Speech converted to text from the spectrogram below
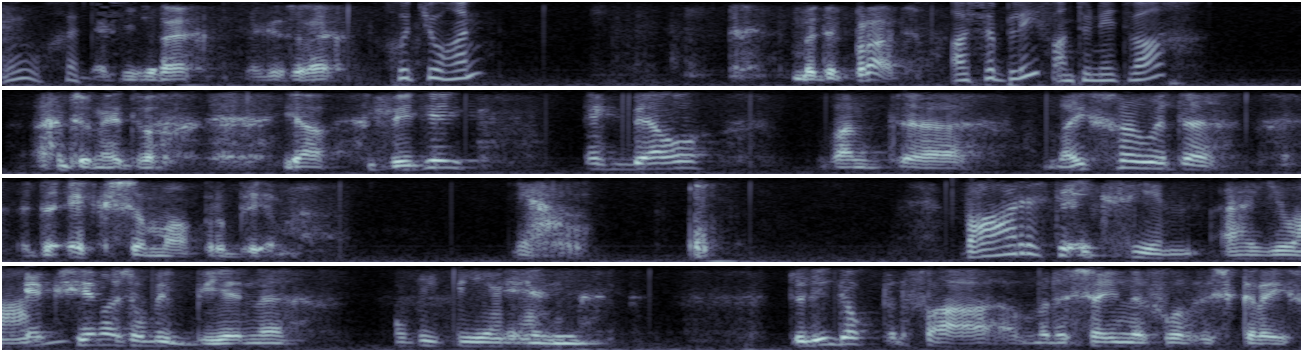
O, Ek gits. is reg. Ek is reg. Goed Johan, Met ek praat. asseblief Antoinette wag. Antoinette. wag. Ja, weet jy, ek bel want uh my vrou het 'n 'n eksema probleem. Ja. Waar is die ekseem, uh, Johan? Eksema is op die bene Op die bene. en toe die dokter vir haar medisyne voorgeskryf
